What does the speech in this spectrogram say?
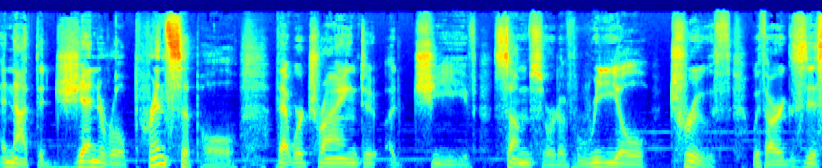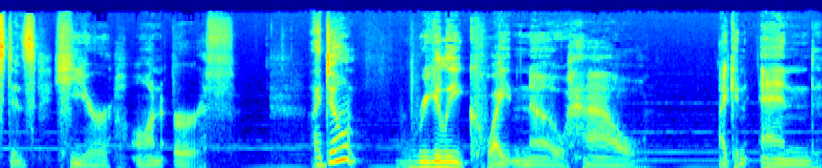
and not the general principle that we're trying to achieve some sort of real truth with our existence here on earth. I don't really quite know how I can end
